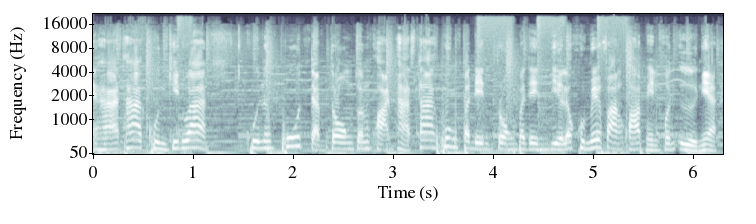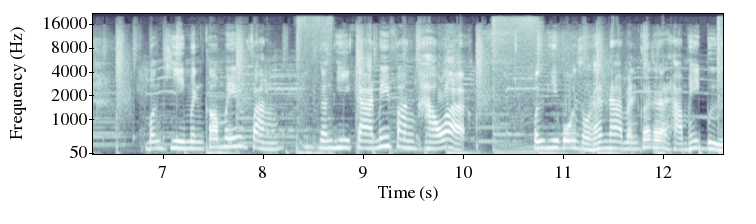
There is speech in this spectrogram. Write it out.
นะคะถ้าคุณคิดว่าคุณพูดแต่ตรงจนขวานผ่าซากพุ่งประเด็นตรงประเด็นเดียวแล้วคุณไม่ฟังความเห็นคนอื่นเนี่ยบางทีมันก็ไม่ฟังบางทีการไม่ฟังเขาอะบางทีบนสนทนามันก็จะทำให้เบื่อ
